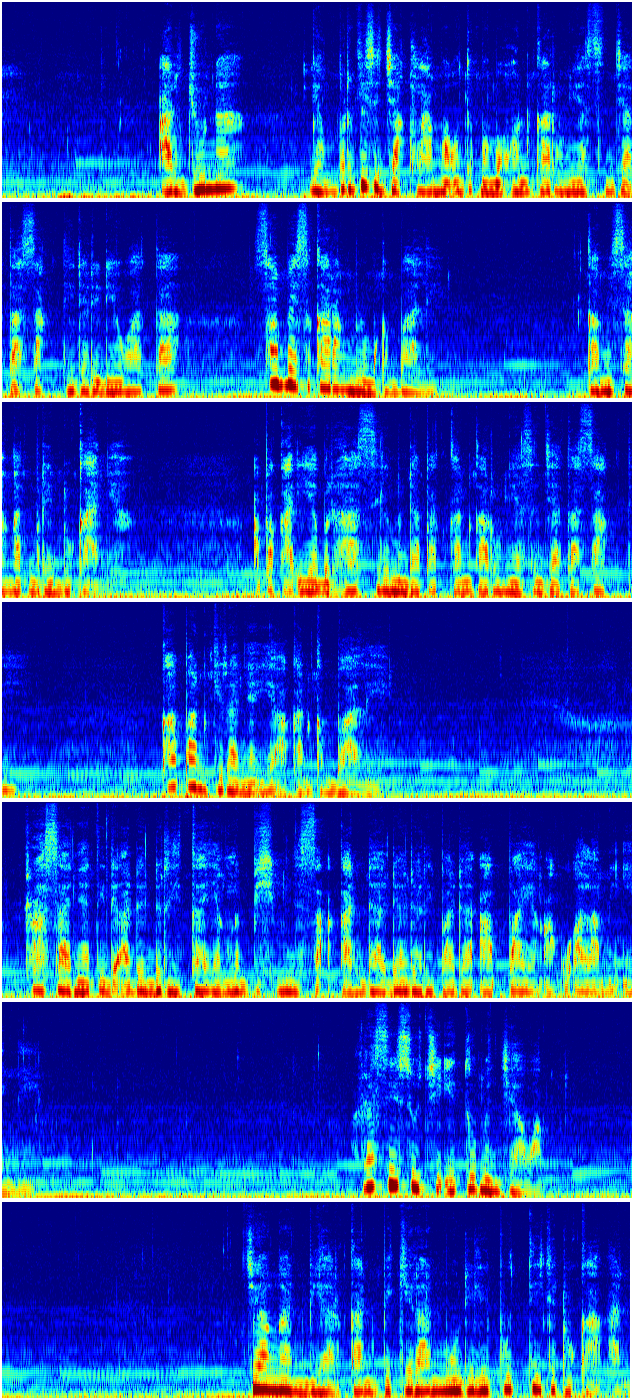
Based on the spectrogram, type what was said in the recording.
Arjuna yang pergi sejak lama untuk memohon karunia senjata sakti dari Dewata sampai sekarang belum kembali. Kami sangat merindukannya. Apakah ia berhasil mendapatkan karunia senjata sakti? Kapan kiranya ia akan kembali? Rasanya tidak ada derita yang lebih menyesakkan dada daripada apa yang aku alami ini. Resi suci itu menjawab, Jangan biarkan pikiranmu diliputi kedukaan.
